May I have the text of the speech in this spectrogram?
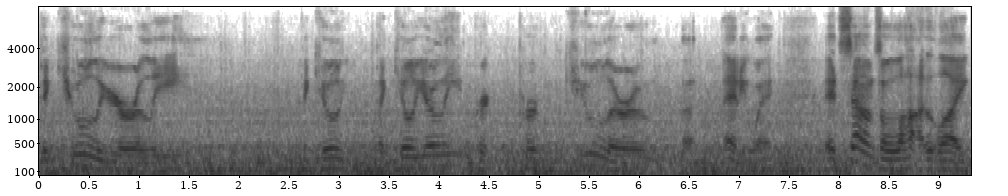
peculiarly pecul- peculiarly per- peculiar uh, anyway it sounds a lot like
